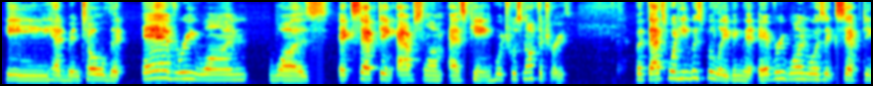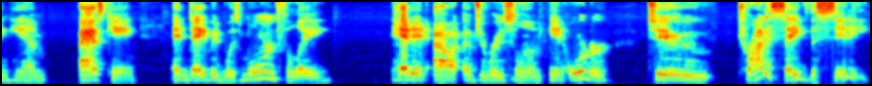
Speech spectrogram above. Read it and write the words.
He had been told that everyone was accepting Absalom as king, which was not the truth. But that's what he was believing that everyone was accepting him as king. And David was mournfully headed out of Jerusalem in order to try to save the city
